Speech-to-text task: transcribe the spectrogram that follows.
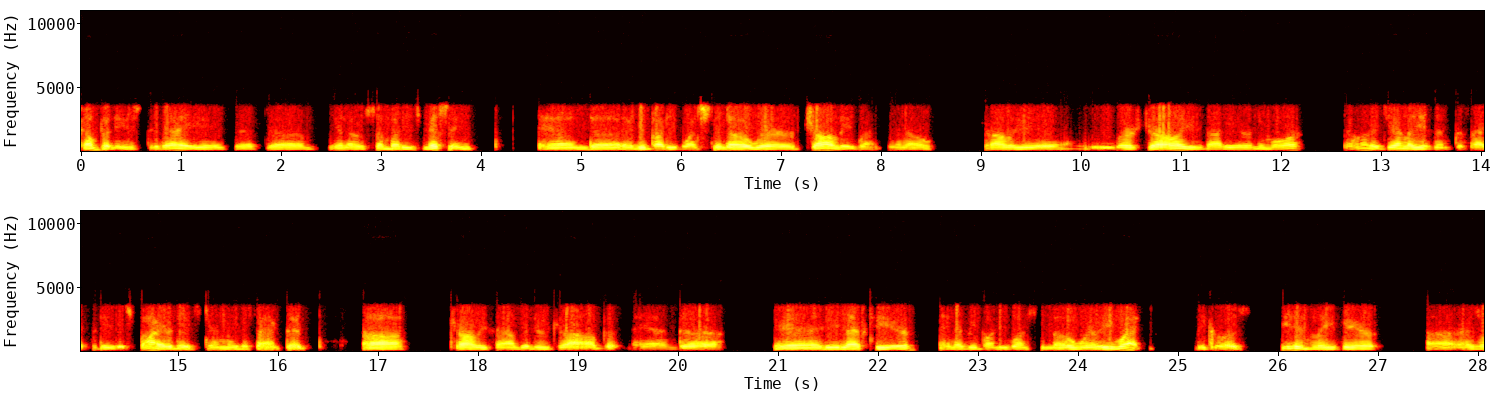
companies today is that um, you know somebody's missing, and uh, everybody wants to know where Charlie went. You know, Charlie, uh, where's Charlie? He's not here anymore. Well, it generally isn't the fact that he was fired. It's generally the fact that uh, Charlie found a new job and uh, and he left here, and everybody wants to know where he went because he didn't leave here uh, as a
